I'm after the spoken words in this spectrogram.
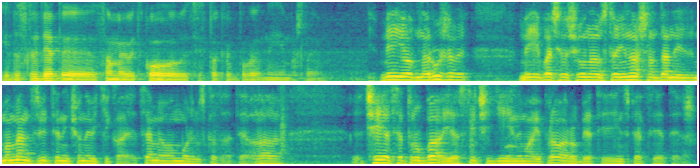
І дослідити саме від кого ці стоки були не є можливим. Ми її обнаружили, ми бачили, що вона устранена, що на даний момент звідти нічого не витікає. Це ми вам можемо сказати. А чия це труба, я слідчі дії не маю права робити, інспекція теж.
